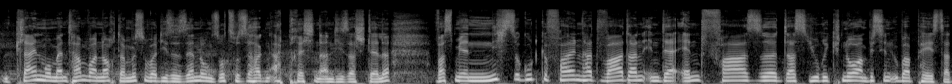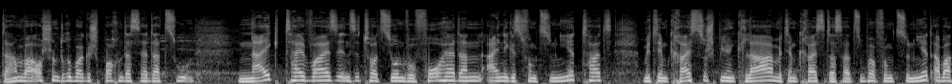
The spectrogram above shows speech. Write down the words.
einen kleinen Moment haben wir noch, da müssen wir diese Sendung sozusagen abbrechen an dieser Stelle. Was mir nicht so gut gefallen hat, war dann in der Endphase, dass Juri Knorr ein bisschen überpaced hat. Da haben wir auch schon drüber gesprochen, dass er dazu neigt, teilweise in Situationen, wo vorher dann einiges funktioniert hat, mit dem Kreis zu spielen. Klar, mit dem Kreis, das hat super funktioniert, aber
